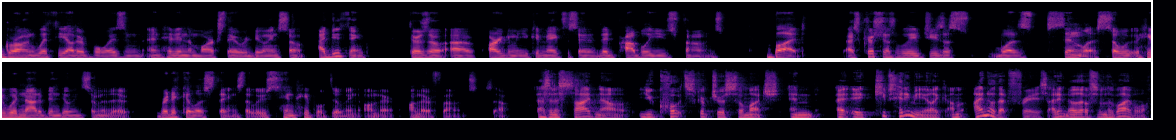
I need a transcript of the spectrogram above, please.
growing with the other boys and, and hitting the marks they were doing. So I do think there's a, a argument you can make to say that they'd probably use phones. But as Christians believe Jesus was sinless, so he would not have been doing some of the ridiculous things that we've seen people doing on their on their phones. So as an aside now, you quote scripture so much and it keeps hitting me like I'm, i know that phrase. I didn't know that was from the Bible.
